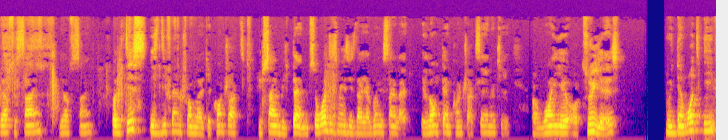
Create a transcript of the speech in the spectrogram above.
you have to sign, you have to sign. But this is different from like a contract you sign with them. So what this means is that you're going to sign like a long-term contract saying, okay, um, one year or two years with them. What if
